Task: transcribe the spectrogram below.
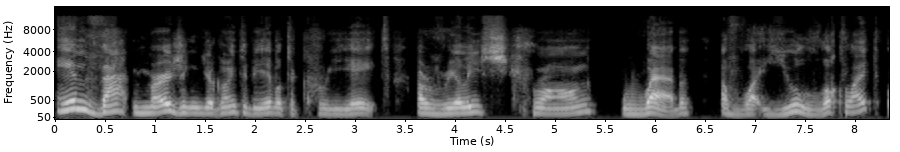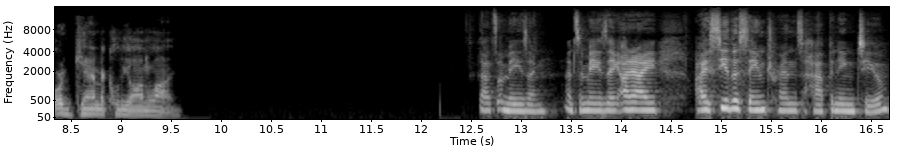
in that merging, you're going to be able to create a really strong web of what you look like organically online. That's amazing. That's amazing. And I I see the same trends happening too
